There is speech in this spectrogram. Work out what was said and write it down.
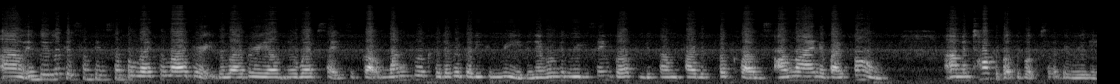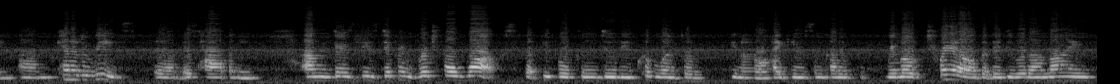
Uh, if we look at something simple like the library, the library on their websites have got one book that everybody can read, and everyone can read the same book and become part of book clubs online or by phone um, and talk about the books that they're reading. Um, Canada Reads uh, is happening. Um, there's these different virtual walks that people can do the equivalent of, you know, hiking some kind of remote trail, but they do it online.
